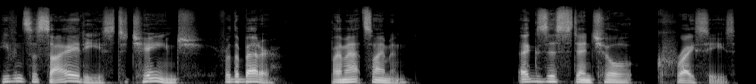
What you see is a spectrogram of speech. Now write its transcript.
even societies to change for the better. By Matt Simon. Existential crises.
